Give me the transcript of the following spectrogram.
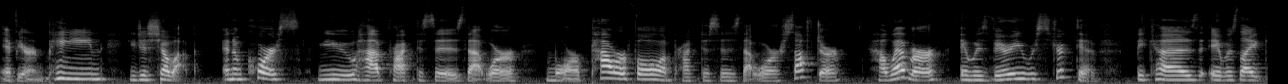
if you're in pain, you just show up. And of course, you have practices that were more powerful and practices that were softer. However, it was very restrictive because it was like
